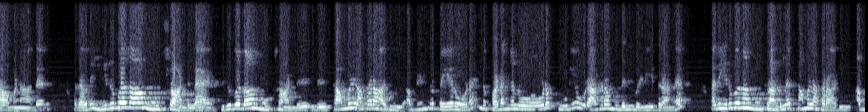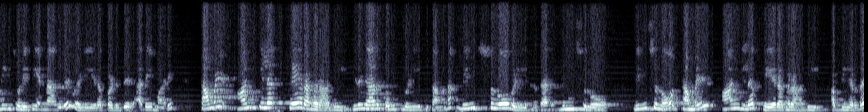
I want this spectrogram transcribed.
ராமநாதன். அதாவது இருபதாம் நூற்றாண்டுல இருபதாம் நூற்றாண்டு இது தமிழ் அகராதி அப்படின்ற பெயரோட இந்த படங்களோட கூடிய ஒரு அகர முதலி வெளியிடுறாங்க. அது இருபதாம் நூற்றாண்டுல தமிழ் அகராதி அப்படின்னு சொல்லிட்டு என்ன ஆகுது? வெளியிடப்படுது. அதே மாதிரி தமிழ் ஆங்கில பேரகராதி இது யாரு தொகுத்து வெளியிட்டிருக்காங்கன்னா வின்சுலோ வெளியிட்டிருக்காரு. வின்சுலோ வின்சுலோ தமிழ் ஆங்கில பேரகராதி அப்படிங்கறத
